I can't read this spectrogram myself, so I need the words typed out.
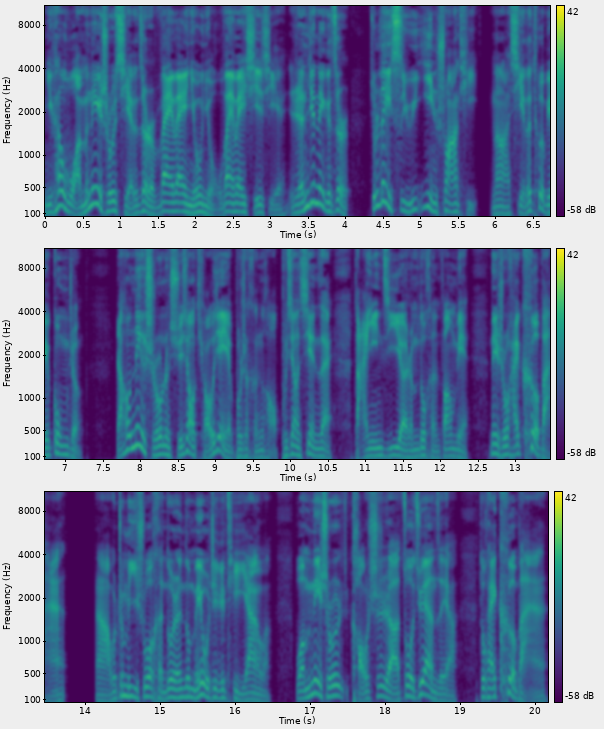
你看我们那时候写的字儿歪歪扭扭、歪歪斜斜，人家那个字儿就类似于印刷体，那写的特别工整。然后那个时候呢，学校条件也不是很好，不像现在打印机啊什么都很方便。那时候还刻板啊，我这么一说，很多人都没有这个体验了。我们那时候考试啊、做卷子呀，都还刻板。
